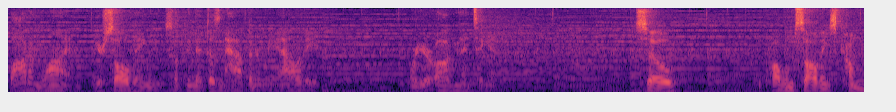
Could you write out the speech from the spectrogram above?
bottom line. You're solving something that doesn't happen in reality, or you're augmenting it. So problem solving come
